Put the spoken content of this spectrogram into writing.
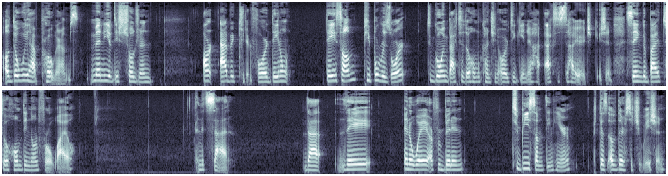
Although we have programs, many of these children aren't advocated for. They don't they some people resort to going back to their home country in order to gain access to higher education, saying goodbye to a home they've known for a while. And it's sad that they, in a way, are forbidden to be something here because of their situation.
